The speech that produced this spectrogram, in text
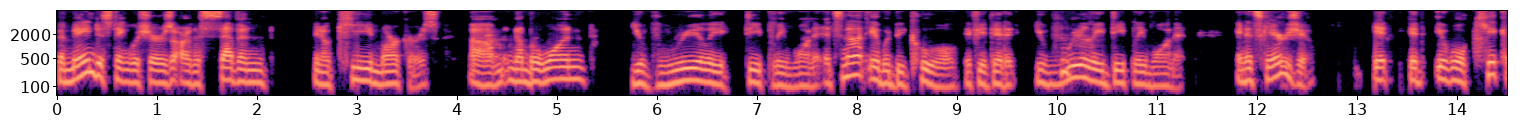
The main distinguishers are the seven, you know, key markers. Um, number one, you really deeply want it. It's not, it would be cool if you did it. You really deeply want it. And it scares you. It, it, it will kick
